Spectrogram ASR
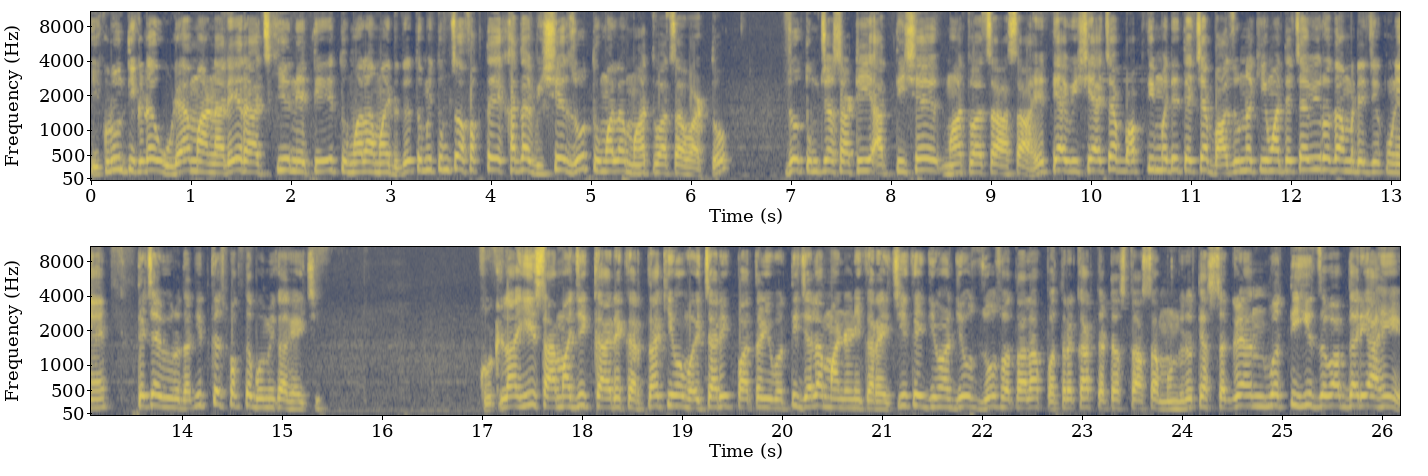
इकडून तिकडं उड्या मारणारे राजकीय नेते तुम्हाला माहीत होते. तुम्ही तुमचा फक्त एखादा विषय जो तुम्हाला महत्त्वाचा वाटतो जो तुमच्यासाठी अतिशय महत्त्वाचा असा आहे त्या विषयाच्या बाबतीमध्ये त्याच्या बाजूनं किंवा त्याच्या विरोधामध्ये जे कोणी आहे त्याच्या विरोधात इतकंच फक्त भूमिका घ्यायची. कुठलाही सामाजिक कार्यकर्ता किंवा वैचारिक पातळीवरती ज्याला मांडणी करायची की जेव्हा जो जो स्वतःला पत्रकार तटस्थ असा म्हणून घेतो त्या सगळ्यांवरती ही जबाबदारी आहे.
